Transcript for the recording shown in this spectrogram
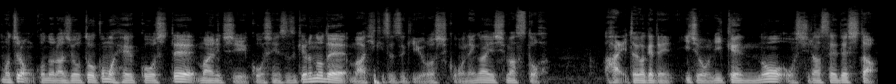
もちろん、このラジオトークも並行して毎日更新続けるので、まあ、引き続きよろしくお願いしますと。はい。というわけで、以上2件のお知らせでした。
